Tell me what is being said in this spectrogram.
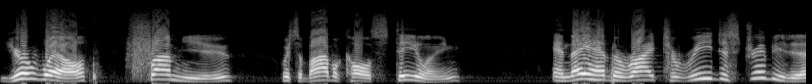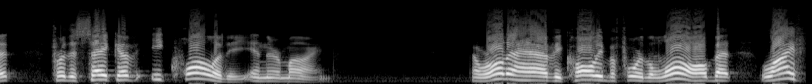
your wealth from you, which the Bible calls stealing, and they have the right to redistribute it for the sake of equality in their mind. Now, we're all to have equality before the law, but life,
